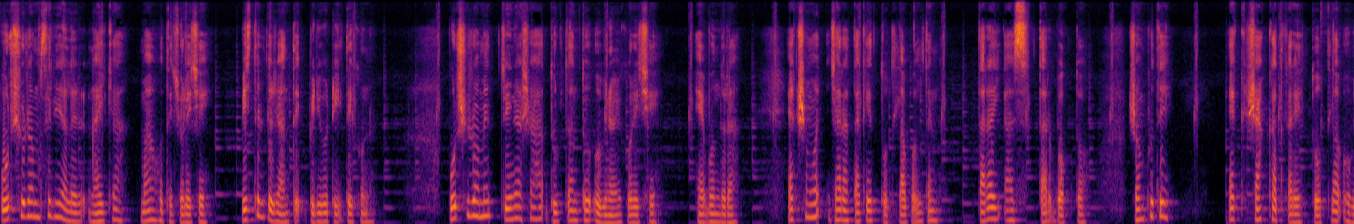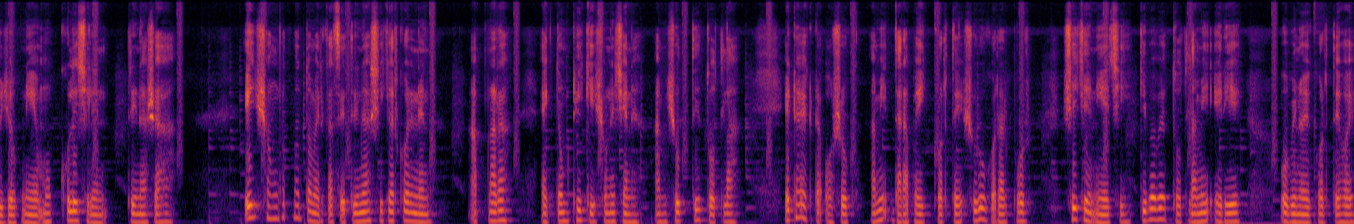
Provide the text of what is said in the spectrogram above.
পরশুরাম সিরিয়ালের নায়িকা মা হতে চলেছে। বিস্তারিত জানতে ভিডিওটি দেখুন। পরশুরামে ত্রিনা সাহা দুর্দান্ত অভিনয় করেছে। হ্যাঁ বন্ধুরা, একসময় যারা তাকে তোতলা বলতেন, তারাই আজ তার ভক্ত। সম্প্রতি এক সাক্ষাৎকারে তোতলা অভিযোগ নিয়ে মুখ খুলেছিলেন ত্রিনা সাহা। এই সংবাদ মাধ্যমের কাছে ত্রিনা স্বীকার করে নেন, আপনারা একদম ঠিকই শুনেছেন, আমি সত্যি তোতলা। এটা একটা অসুখ। আমি ধারাবাহিক করতে শুরু করার পর শিখে নিয়েছি কীভাবে তোতলামি এড়িয়ে অভিনয় করতে হয়।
